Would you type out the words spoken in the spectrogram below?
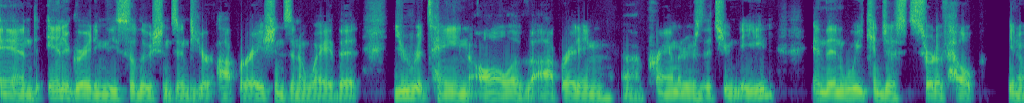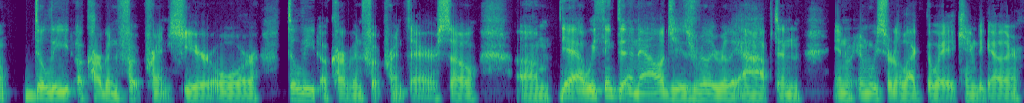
and integrating these solutions into your operations in a way that you retain all of the operating uh, parameters that you need and then we can just sort of help you know delete a carbon footprint here or delete a carbon footprint there so um, yeah we think the analogy is really really apt and, and and we sort of like the way it came together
